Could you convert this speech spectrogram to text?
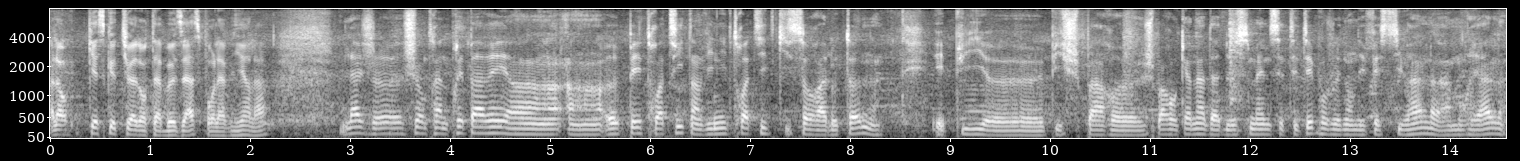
Alors, qu'est-ce que tu as dans ta besace pour l'avenir là? Là, je, suis en train de préparer un, EP 3 titres, un vinyle 3 titres qui sort à l'automne. Et puis, euh, puis je, pars, euh, je pars au Canada deux semaines cet été pour jouer dans des festivals à Montréal.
